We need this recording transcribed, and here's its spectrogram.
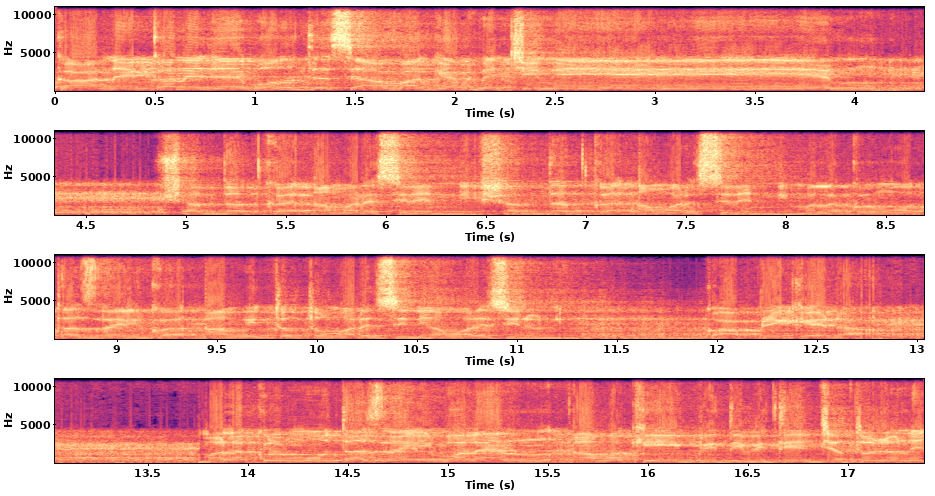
কানে কানে যায় বলতেছে আবাকে আপনি চিনেন। সাদ্দাত কয়, আমারে চিনেননি। সাদ্দাত কয়, আমারে চিনেননি। মালাকুল মত আজরাইল কয়, আমি তো তোমারে চিনি, আমারে চিনুনি। আপনি কেডা? মালাকুল মত আজরাইল বলেন, আমাকে পৃথিবীতে যতজনে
